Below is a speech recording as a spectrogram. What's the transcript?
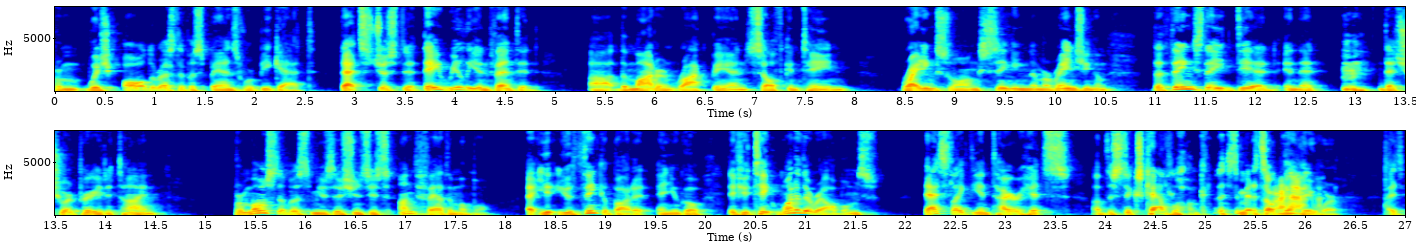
from which all the rest of us bands were begat. That's just it. They really invented uh, the modern rock band, self-contained, writing songs, singing them, arranging them. The things they did in that that short period of time for most of us musicians, it's unfathomable. Uh, You, you think about it and you go, if you take one of their albums, that's like the entire hits of the Styx catalog. I mean, it's how good they were. It's,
